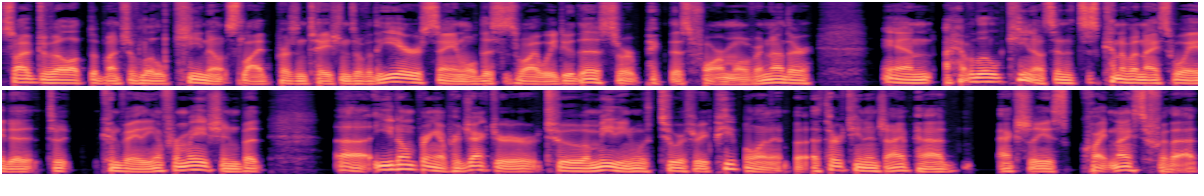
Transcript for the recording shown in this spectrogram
So I've developed a bunch of little keynote slide presentations over the years saying, well, this is why we do this or pick this form over another. And I have a little keynotes and it's just kind of a nice way to, to convey the information. But uh, you don't bring a projector to a meeting with two or three people in it, but a 13 inch iPad actually is quite nice for that.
